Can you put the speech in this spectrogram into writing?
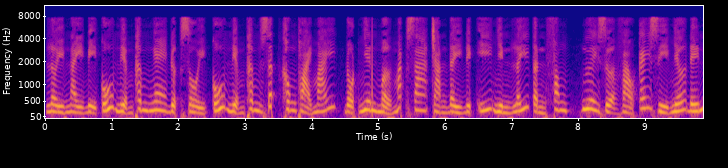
Lời này bị cố niệm thâm nghe được rồi, cố niệm thâm rất không thoải mái, đột nhiên mở mắt ra tràn đầy địch ý nhìn lấy Tần Phong, ngươi dựa vào cái gì nhớ đến.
